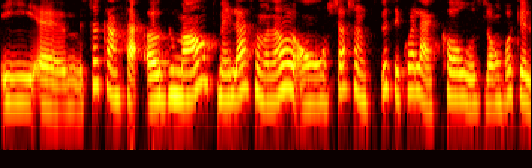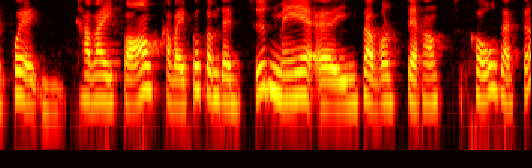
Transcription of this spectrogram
Et euh, ça, quand ça augmente, mais là, à ce moment-là, on cherche un petit peu c'est quoi la cause. Là, on voit que le foie il travaille fort, il travaille pas comme d'habitude, mais euh, il peut avoir différentes causes à ça.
